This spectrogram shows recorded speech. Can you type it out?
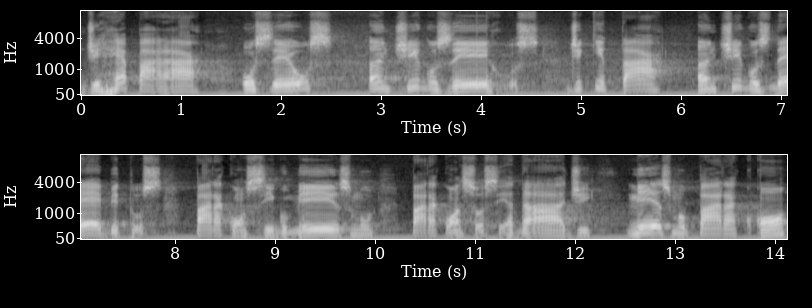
de reparar os seus antigos erros, de quitar antigos débitos para consigo mesmo, para com a sociedade, mesmo para com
